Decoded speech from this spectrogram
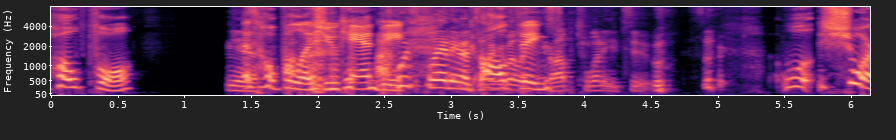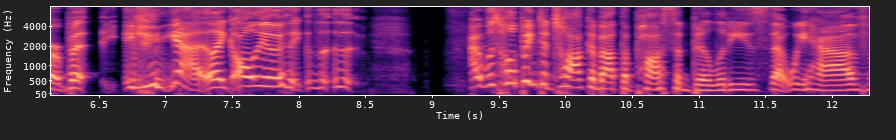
hopeful, Yeah. as hopeful as you can I be. was planning on talking all about things. like, Prop 22. Well, sure, but yeah, like all the other things. I was hoping to talk about the possibilities that we have,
